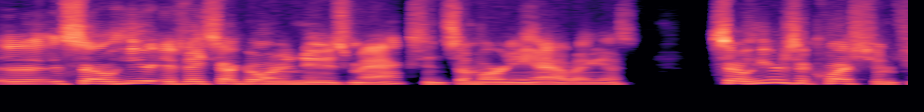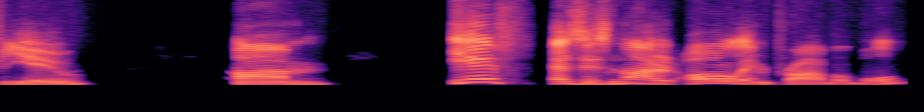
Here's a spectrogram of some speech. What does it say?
uh, so here, if they start going to Newsmax, and some already have, I guess. So here's a question for you. Um, if, as is not at all improbable,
